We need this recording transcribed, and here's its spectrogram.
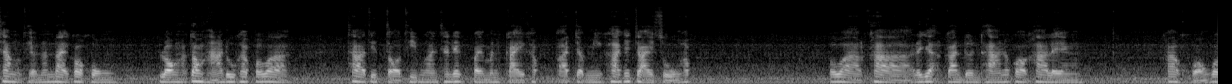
ช่างแถวนั้นได้ก็คงลองต้องหาดูครับ เพราะว่าถ้าติดต่อทีมงานช่างเล็กไปมันไกลครับ อาจจะมีค่าใช้จ่ายสูงครับ เพราะว่าค่าระยะการเดินทางแล้วก็ค่าแรง ค่าของก็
